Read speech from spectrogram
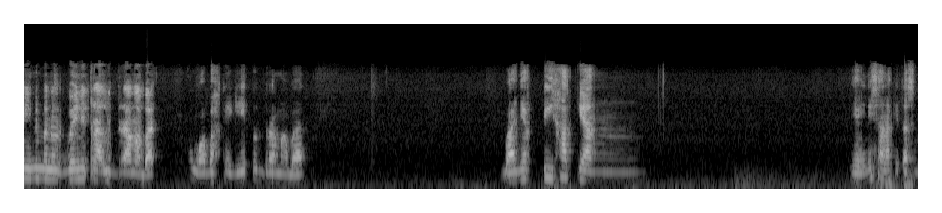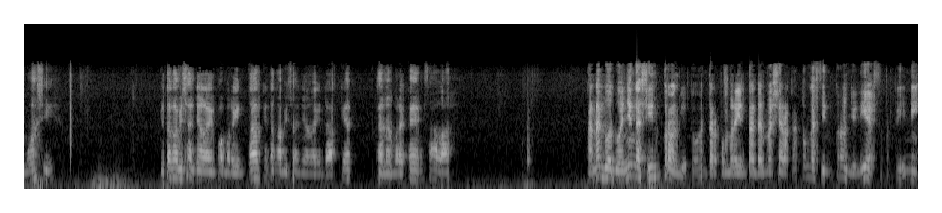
Ini menurut gue ini terlalu drama banget. Wabah kayak gitu drama banget. Banyak pihak yang ya ini salah kita semua sih. Kita nggak bisa nyalain pemerintah kita nggak bisa nyalain rakyat karena mereka yang salah. Karena dua-duanya nggak sinkron gitu antara pemerintah dan masyarakat tuh nggak sinkron jadi ya seperti ini.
